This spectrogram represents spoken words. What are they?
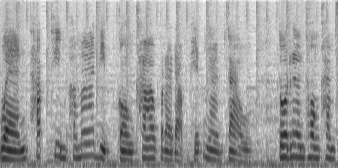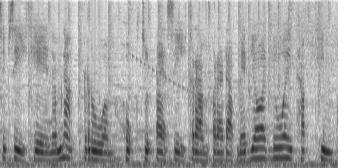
แหวนทับทิมพม่าดิบกองข้าวประดับเพชรงานเก่า ตัวเรือนทองคำ 14K น้ำหนักรวม 6.84 กรัม ประดับเม็ดยอดด้วยทับทิมพ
